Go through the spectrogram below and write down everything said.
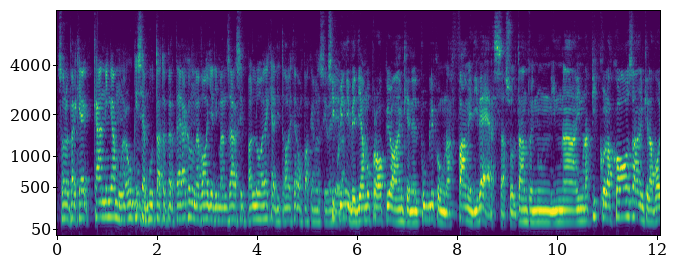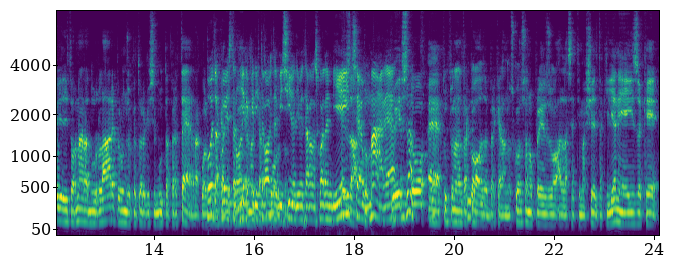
Solo perché Cunningham, un rookie, si è buttato per terra con una voglia di mangiarsi il pallone che a Detroit era un po' che non si vedeva. Sì, quindi vediamo proprio anche nel pubblico una fame diversa, soltanto in, un- in una, in una piccola cosa, anche la voglia di tornare ad urlare per un giocatore che si butta per terra. Poi qualcosa da che a questo a Detroit dire che Detroit è molto. vicina a diventare una squadra NBA Esatto. c'è un mare, eh. Questo Esatto. è tutta un'altra cosa perché l'anno scorso hanno preso alla settima scelta Kylian Hayes che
